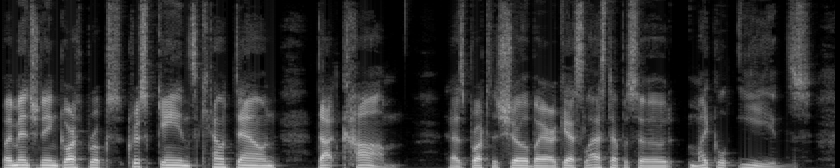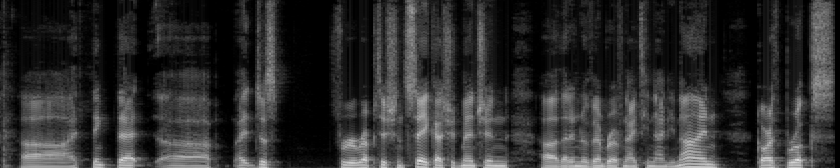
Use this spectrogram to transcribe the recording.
by mentioning Garth Brooks' Chris Gaines Countdown.com, as brought to the show by our guest last episode, Michael Eads. Uh, I think that uh, I just, for repetition's sake, I should mention uh, that in November of 1999, Garth Brooks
